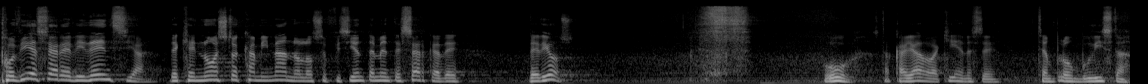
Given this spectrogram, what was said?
podría ser evidencia de que no estoy caminando lo suficientemente cerca de, Dios. Uh, está callado aquí en este templo budista.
